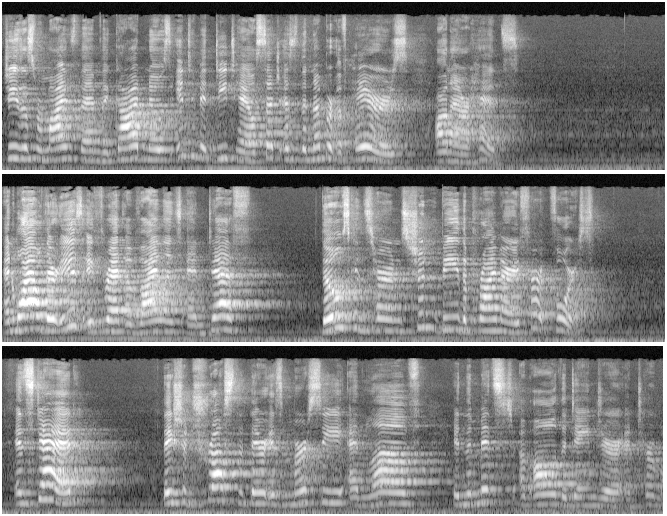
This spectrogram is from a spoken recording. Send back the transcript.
Jesus reminds them that God knows intimate details such as the number of hairs on our heads. And while there is a threat of violence and death, those concerns shouldn't be the primary force. Instead, they should trust that there is mercy and love in the midst of all the danger and turmoil.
